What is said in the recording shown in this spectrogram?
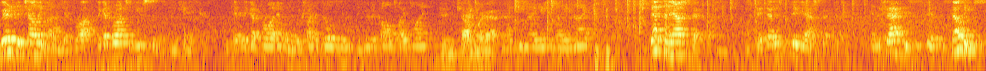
where did the Taliban get brought? They got brought to Houston when they came here. Okay, they got brought in when they were trying to build the, the Unocal pipeline. Cowboy hats. 1998, 99. That's an aspect of it. Okay, that is a big aspect of it. And the fact is, is that the Saudis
